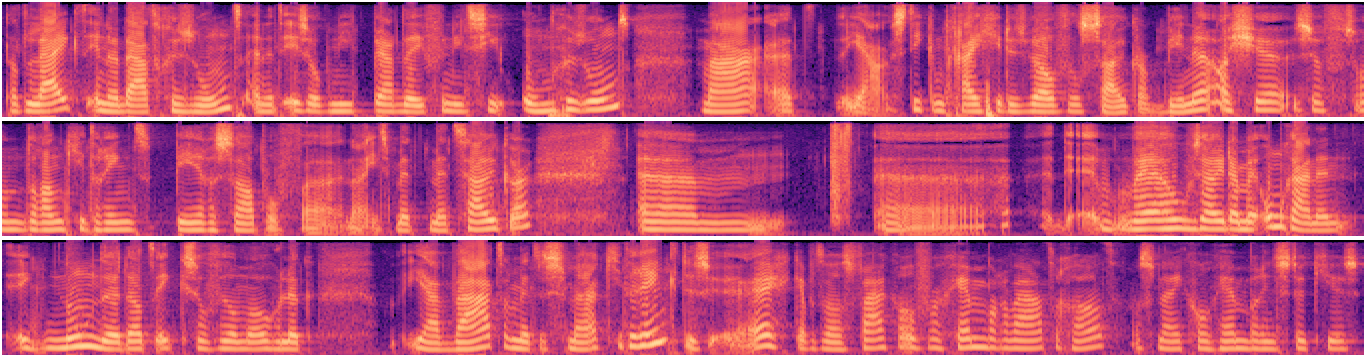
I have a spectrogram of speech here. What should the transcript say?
dat lijkt inderdaad gezond en het is ook niet per definitie ongezond. Maar het, ja, stiekem krijg je dus wel veel suiker binnen als je zo'n drankje drinkt, perensap of uh, nou, iets met, met suiker. Um, uh, hoe zou je daarmee omgaan? En ik noemde dat ik zoveel mogelijk ja, water met een smaakje drink. Dus eh, ik heb het wel eens vaker over gemberwater gehad. Dan snij ik gewoon gember in stukjes.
